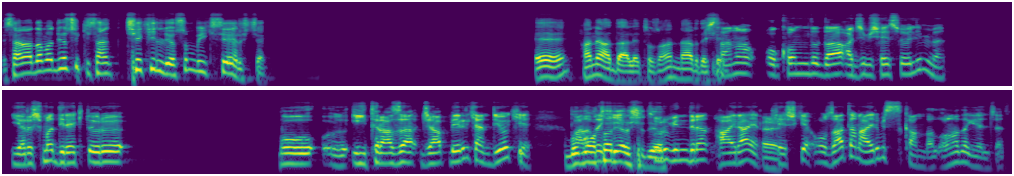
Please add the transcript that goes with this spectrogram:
E sen adama diyorsun ki sen çekil diyorsun bu ikisi yarışacak. E hani adalet o zaman? Nerede şey? Sana o konuda daha acı bir şey söyleyeyim mi? Yarışma direktörü bu e, itiraza cevap verirken diyor ki Bu motor yarışı diyor. Tur bindiren hayır hayır Evet. keşke o zaten ayrı bir skandal ona da geleceğiz.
